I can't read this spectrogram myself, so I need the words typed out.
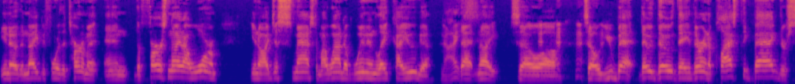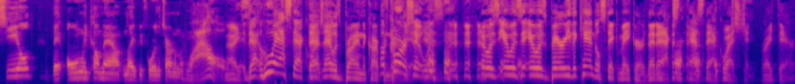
you know, the night before the tournament." And the first night I wore them, you know, I just smashed them. I wound up winning Lake Cayuga Nice. that night. So, uh, so you bet they they they they're in a plastic bag. They're sealed. They only come out night before the tournament. Wow. Nice. That who asked that That, question? that was Brian the Carpenter. Of course, Yeah, it yeah. was. It was. It was. It was Barry the candlestick maker that asked asked that question right there.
